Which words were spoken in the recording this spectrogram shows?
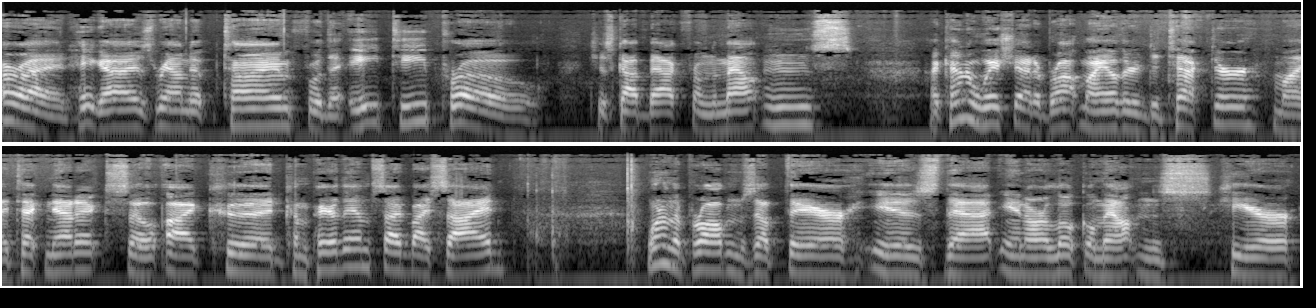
Alright, hey guys, roundup time for the AT Pro. Just got back from the mountains. I kind of wish I'd have brought my other detector, my Teknetics, so I could compare them side by side. One of the problems up there is that in our local mountains here,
